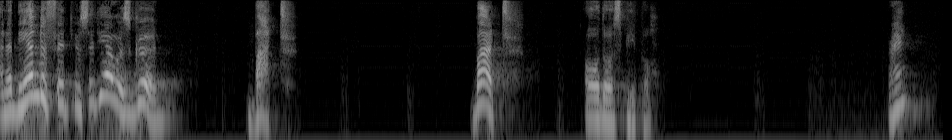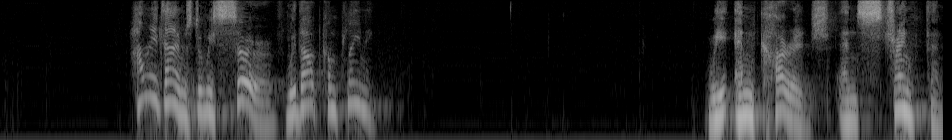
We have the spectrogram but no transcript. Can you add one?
And at the end of it, you said, Yeah, it was good. But, but, oh, those people. Right? How many times do we serve without complaining? We encourage and strengthen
